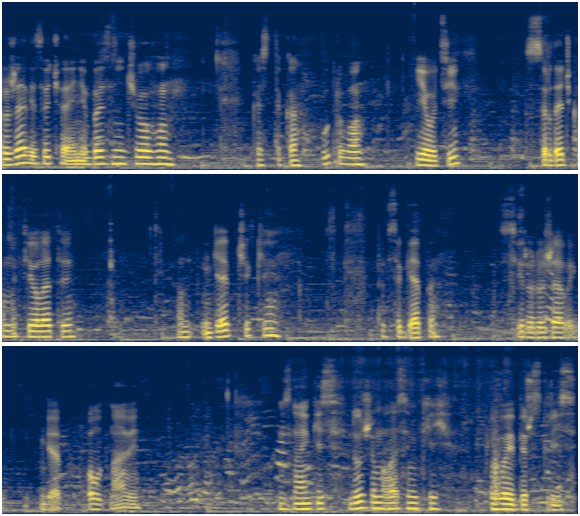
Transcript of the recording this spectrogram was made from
рожеві, звичайні, без нічого. Якась така пудрова. Є оці з сердечками фіолетові. Гепчики. Тут все гепи. Сіро-рожевий геп, Old Navy. Не знаю, якийсь дуже малесенький вибір скрізь.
